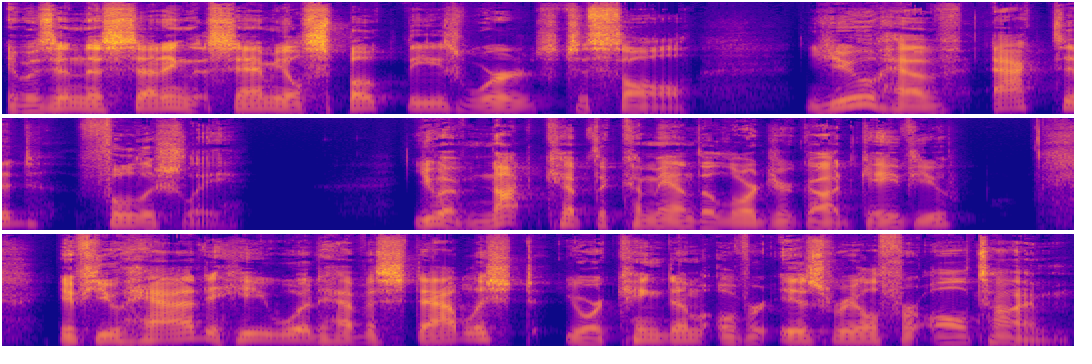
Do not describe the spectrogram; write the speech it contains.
It was in this setting that Samuel spoke these words to Saul You have acted foolishly. You have not kept the command the Lord your God gave you. If you had, he would have established your kingdom over Israel for all time.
